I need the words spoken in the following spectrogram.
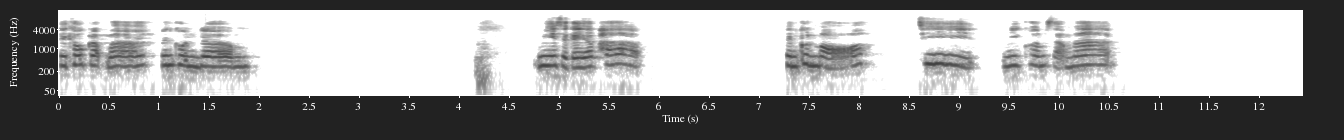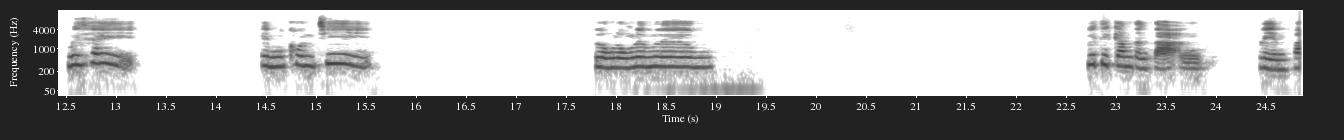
ให้เขากลับมาเป็นคนเดิม มีศักยภาพ เป็นคุณหมอที่มีความสามารถ ไม่ใช่ เป็นคนที่หลงหลงลืมลืมพฤติกรรมต่างๆ เปลี่ยนไป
